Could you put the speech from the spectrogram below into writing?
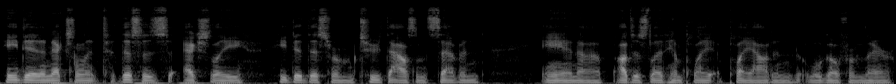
he did an excellent. This is actually he did this from 2007, and uh, I'll just let him play play out, and we'll go from there.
